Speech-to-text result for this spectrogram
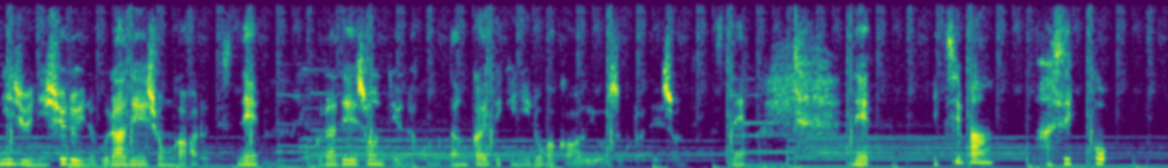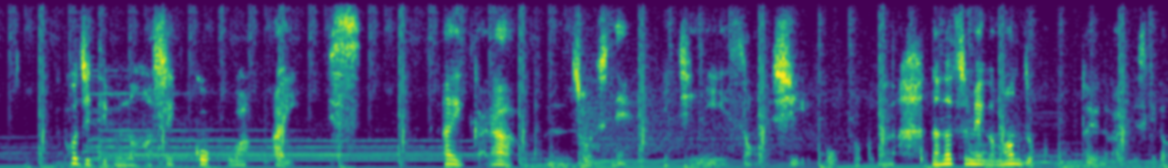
22種類のグラデーションがあるんですね。グラデーションっていうのはこの段階的に色が変わる様子グラデーションって言いますね。で、一番端っこ、ポジティブの端っこは愛です。愛から、うん、そうですね、1、2、3、4、5、6、7、7つ目が満足というのがあるんですけど、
